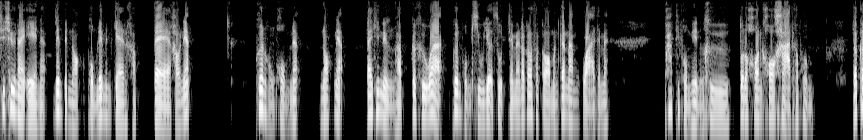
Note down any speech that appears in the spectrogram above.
ที่อชื่อนายเอเนี่ยเล่นเป็นน็อก ผมเล่นเป็นแก๊สครับ แต่เขาเนี้ยเพื่อนของผมเนี่ยน็อกเนี่ยได้ที่หนึ่งครับ ก็คือว่าเพื่อนผมคิวเยอะสุดใช่ไหมแล้วก็สกอร์มันก็นำกว่าใช่ไหมภาพที่ผมเห็นคือตัวละครคอขาดครับผม แล้วก็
